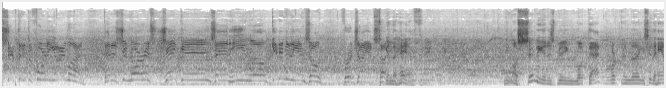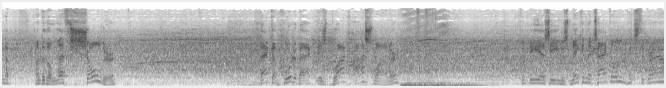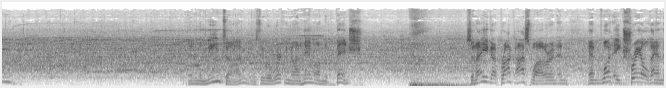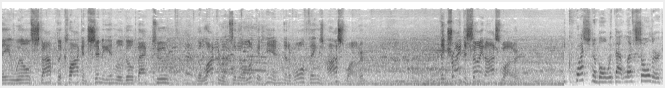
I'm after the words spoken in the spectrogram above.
intercepted at the 40-yard line. That is Janoris Jenkins, and he will get into the end zone for a Giants touchdown. In the half. Meanwhile, Siemian is being looked at. Working, uh, you see the hand up under the left shoulder. Backup quarterback is Brock Osweiler. Could be as he was making the tackle, hits the ground. And in the meantime, as they were working on him on the bench, so now you got Brock Osweiler, and, and and what a trail and they will stop the clock, and Siemian will go back to the locker room. So they'll look at him, and of all things, Osweiler. They tried to sign Osweiler. Questionable with that left shoulder.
